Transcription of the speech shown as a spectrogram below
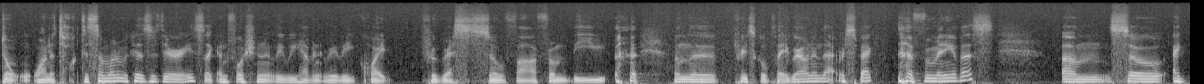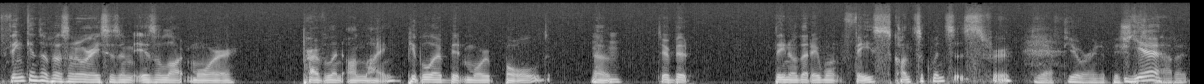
don't want to talk to someone because of their race. Like, unfortunately, we haven't really quite progressed so far from the from the preschool playground in that respect for many of us. Um, so I think interpersonal racism is a lot more prevalent online. People are a bit more bold. Uh, they're a bit. They know that they won't face consequences for Yeah, fewer inhibitions Yeah. about it.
